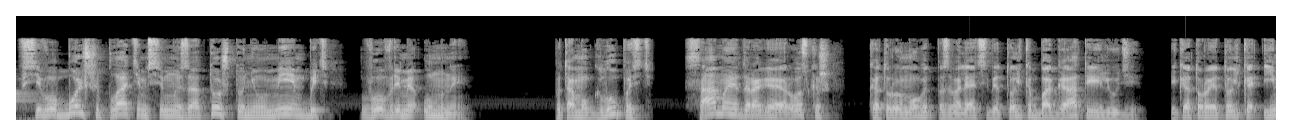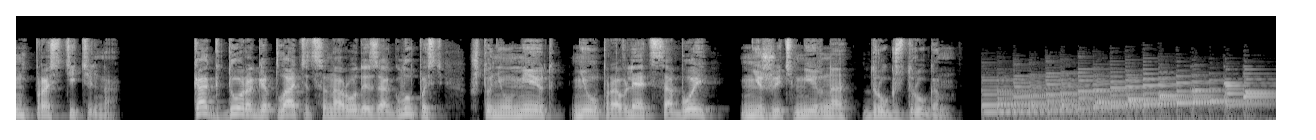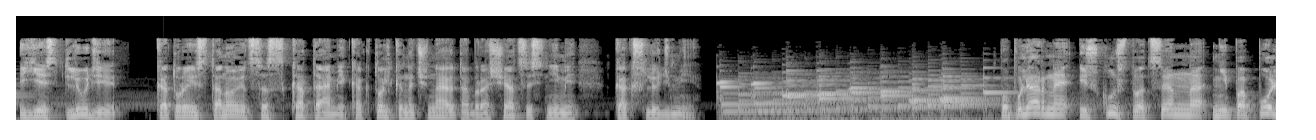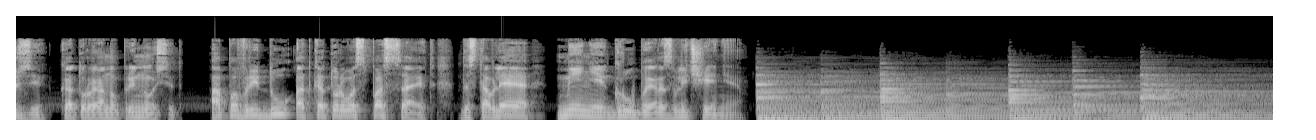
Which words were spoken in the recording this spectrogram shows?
Всего больше платимся мы за то, что не умеем быть вовремя умны. Потому глупость – самая дорогая роскошь, которую могут позволять себе только богатые люди и которая только им простительна. Как дорого платятся народы за глупость, что не умеют ни управлять собой, ни жить мирно друг с другом. Есть люди, которые становятся скотами, как только начинают обращаться с ними, как с людьми. Популярное искусство ценно не по пользе, которую оно приносит, а по вреду, от которого спасает, доставляя менее грубое развлечение.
